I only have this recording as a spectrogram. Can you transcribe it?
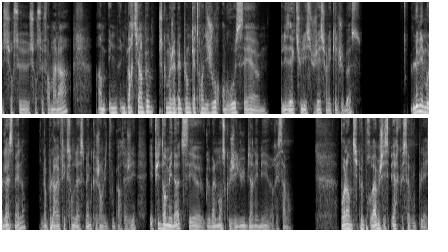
sur ce, sur ce format-là. une, partie un peu, ce que moi j'appelle plan de 90 jours, en gros, c'est les actus, les sujets sur lesquels je bosse. Le mémo de la semaine, un peu la réflexion de la semaine que j'ai envie de vous partager. Et puis dans mes notes, c'est euh, globalement ce que j'ai lu, bien aimé euh, récemment. Voilà un petit peu le programme, j'espère que ça vous plaît.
